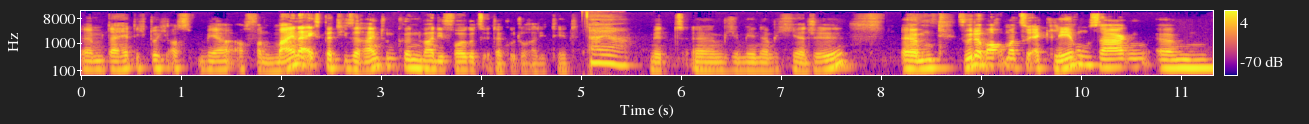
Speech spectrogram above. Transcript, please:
ähm, da hätte ich durchaus mehr auch von meiner Expertise reintun können, war die Folge zur Interkulturalität. Ah ja. Mit ähm, Jemena Jill. Ähm, würde aber auch immer zur Erklärung sagen, ähm,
